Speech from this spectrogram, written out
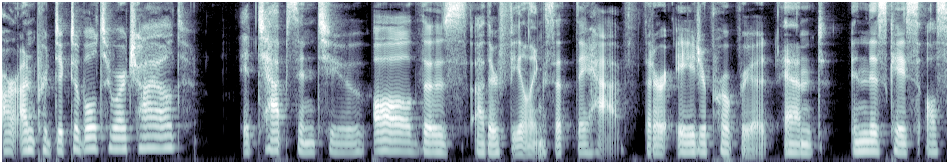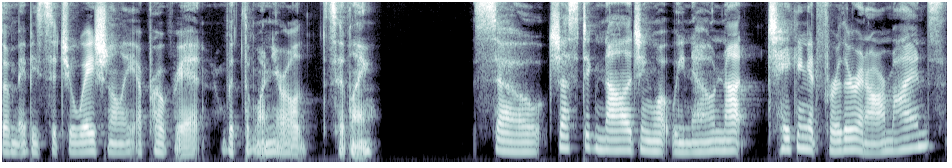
are unpredictable to our child. It taps into all those other feelings that they have that are age appropriate and, in this case, also maybe situationally appropriate with the one year old sibling. So, just acknowledging what we know, not taking it further in our minds,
